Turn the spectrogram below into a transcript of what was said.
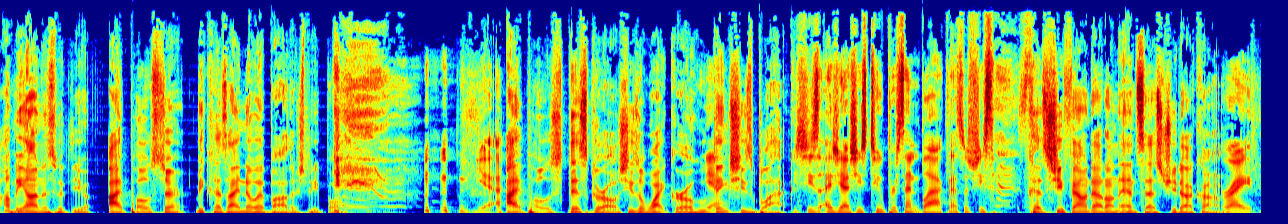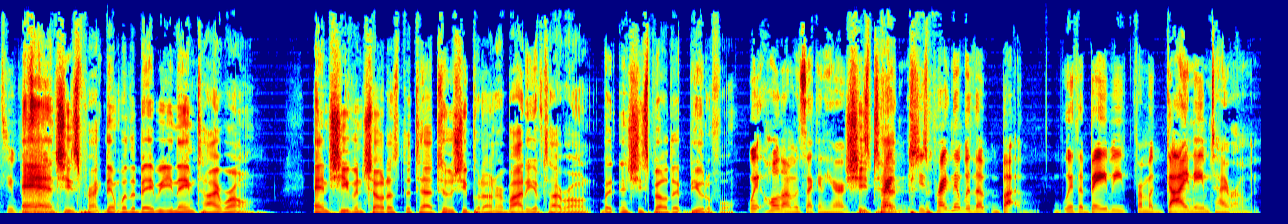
I'll be honest with you. I post her because I know it bothers people. Yeah. I post this girl. She's a white girl who Yeah. thinks she's black She's yeah, she's two percent black. That's what she says. because she found out on Ancestry.com. Right. Two percent. And she's pregnant with a baby named Tyrone. And she even showed us the tattoo she put on her body of Tyrone, but and she spelled it beautiful. Wait, hold on one second here. She She's, preg- she's pregnant with a bu- with a baby from a guy named Tyrone,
